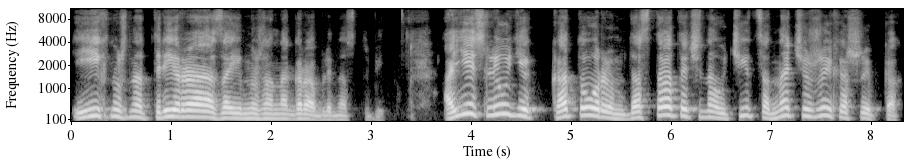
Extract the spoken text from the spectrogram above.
и их нужно три раза, им нужно на грабли наступить. А есть люди, которым достаточно учиться на чужих ошибках.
